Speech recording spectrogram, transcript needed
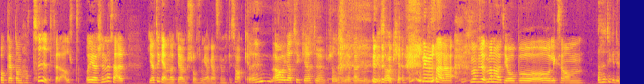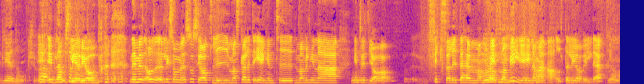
Och att de har tid för allt. Och jag känner så här. jag tycker ändå att jag är en person som gör ganska mycket saker. Mm, Ja, jag tycker att du är en person som gör väldigt mycket saker. Nej men såhär, man, försöker- man har ett jobb och, och liksom Alltså, jag tycker det blir nog. i, ibland fler jobb. Nej men och liksom socialt liv, man ska ha lite egen tid, man vill hinna, inte vet jag, fixa lite hemma. Man, Mm. Vill, man vill ju hinna med allt, eller jag vill det. Jag.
